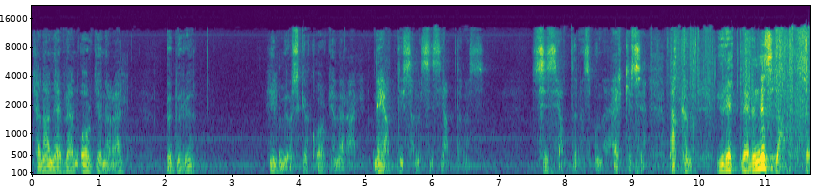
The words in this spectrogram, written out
Kenan Evren Orgeneral, öbürü Hilmi Özkök Orgeneral. Ne yaptıysanız siz yaptınız. Siz yaptınız bunu herkesi. Bakın yürekleriniz yansın.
